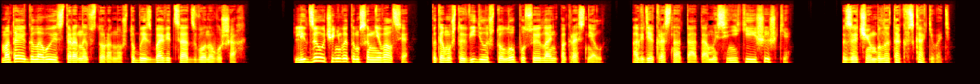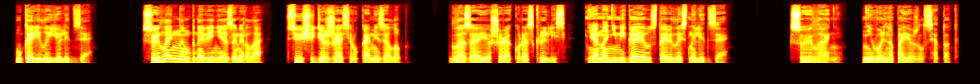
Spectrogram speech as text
мотая головой из стороны в сторону, чтобы избавиться от звона в ушах. Лидзе очень в этом сомневался, потому что видел, что лоб у Суэлань покраснел, а где краснота, там и синяки, и шишки. Зачем было так вскакивать? Укорил ее Лидзе. Суэлань на мгновение замерла, все еще держась руками за лоб. Глаза ее широко раскрылись, и она, не мигая, уставилась на Лидзе. «Суэлань», — невольно поежился тот.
